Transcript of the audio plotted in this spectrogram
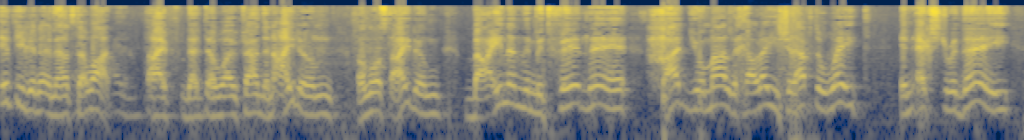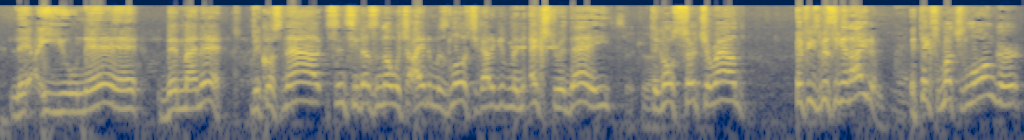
if you're going to announce that what? I, that uh, I found an item, a lost item, you should have to wait an extra day because now since he doesn't know which item is lost you got to give him an extra day to go search around if he's missing an item it takes much longer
